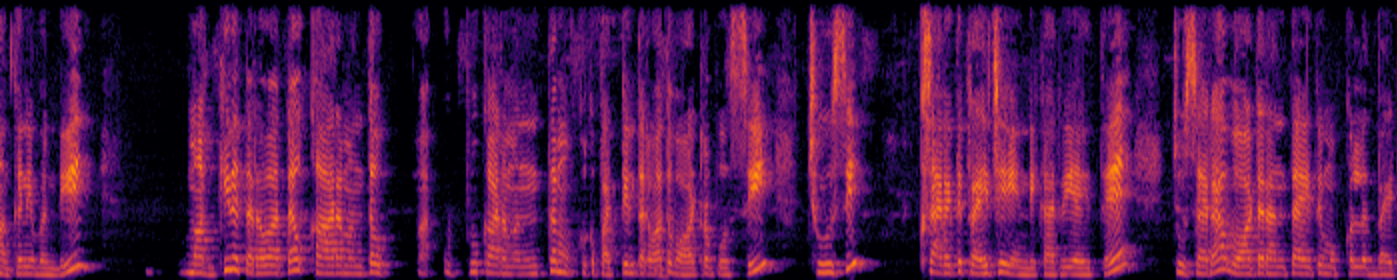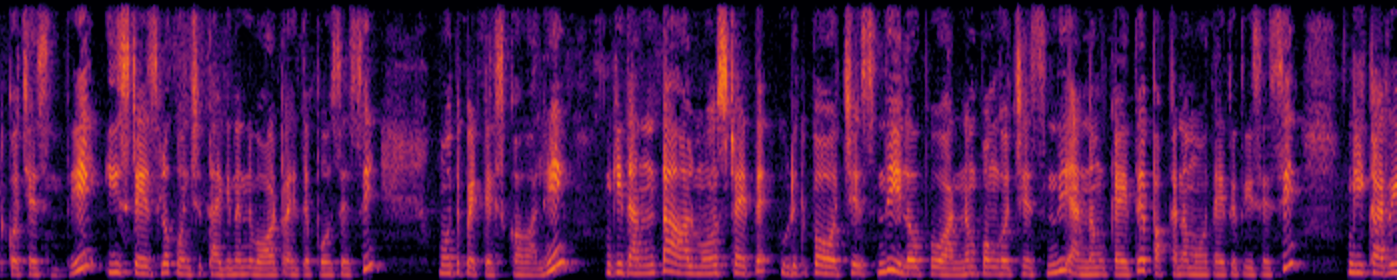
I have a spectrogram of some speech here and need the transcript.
మగ్గనివ్వండి. మగ్గిన తర్వాత కారం అంతా ఉప్పు కారం అంతా ముక్కకు పట్టిన తర్వాత వాటర్ పోసి చూసి ఒకసారి అయితే ట్రై చేయండి కర్రీ అయితే. చూసారా? వాటర్ అంతా అయితే ముక్కల్లో బయటకు వచ్చేసింది. ఈ స్టేజ్లో కొంచెం తగినన్ని వాటర్ అయితే పోసేసి మూత పెట్టేసుకోవాలి. ఇంక ఇదంతా ఆల్మోస్ట్ అయితే ఉడికిపో వచ్చేసింది ఈలోపు అన్నం పొంగ వచ్చేసింది అన్నంకి అయితే పక్కన మూత అయితే తీసేసి ఈ కర్రీ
